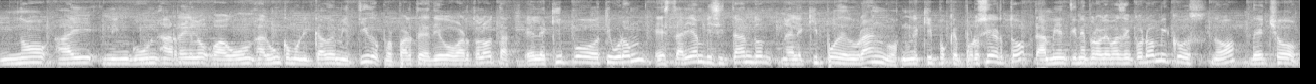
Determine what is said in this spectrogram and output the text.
no hay ningún arreglo o algún, algún comunicado emitido por parte de Diego Bartolota. El equipo Tiburón estarían visitando al equipo de Durango, un equipo que por cierto también tiene problemas económicos, ¿no? De hecho,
